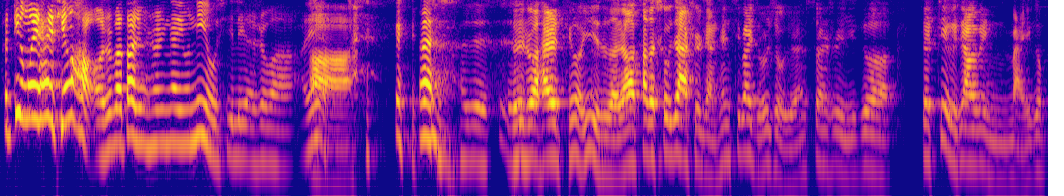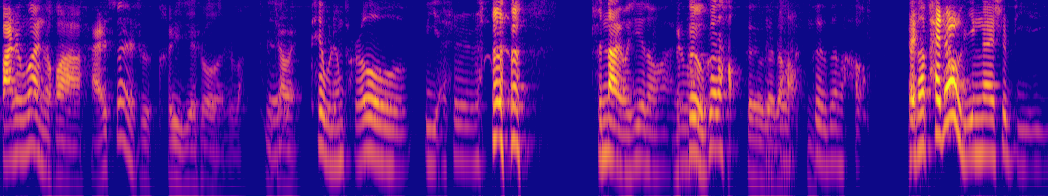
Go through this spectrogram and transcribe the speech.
它定位还挺好，是吧？大学生应该用 Neo 系列是吧？哎呀，啊，哎，是 所以说还是挺有意思的。然后它的售价是两千七百九十九元，算是一个在这个价位你买一个八针万的话，还算是可以接受的，是吧？这价位 K 五零 Pro 不也是 纯打游戏的话，各有各的好，各有各的好。嗯各有各的好。那它拍照应该是比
